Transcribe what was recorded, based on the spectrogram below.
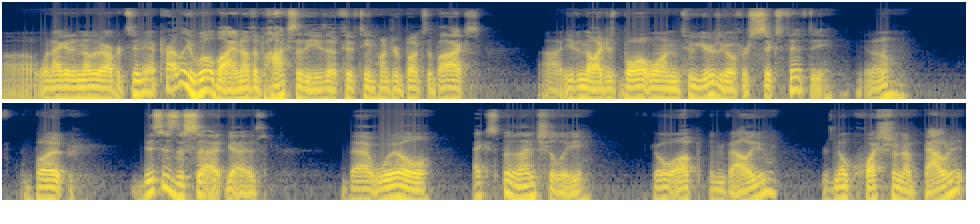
uh, when I get another opportunity, I probably will buy another box of these at fifteen hundred bucks a box. Uh, even though I just bought one two years ago for six fifty, you know. But this is the set, guys, that will exponentially go up in value. There's no question about it.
